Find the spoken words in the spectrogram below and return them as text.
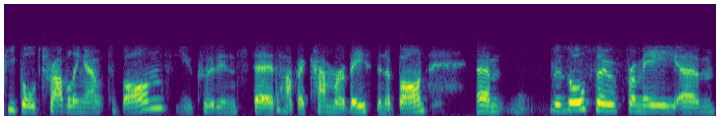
people traveling out to barns, you could instead have a camera based in a barn. Um, there's also from a, um,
